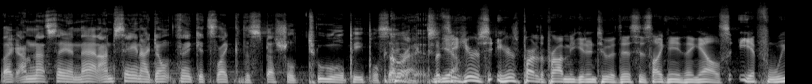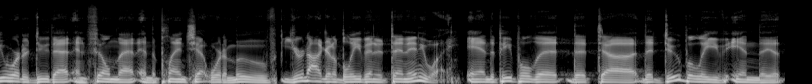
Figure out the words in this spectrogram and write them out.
Like I'm not saying that. I'm saying I don't think it's like the special tool people say Correct. it is. But Yeah. see, here's here's part of the problem you get into with this. Is like anything else. If we were to do that and film that, and the planchette were to move, you're not going to believe in it then anyway. And the people that that uh, that do believe in the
